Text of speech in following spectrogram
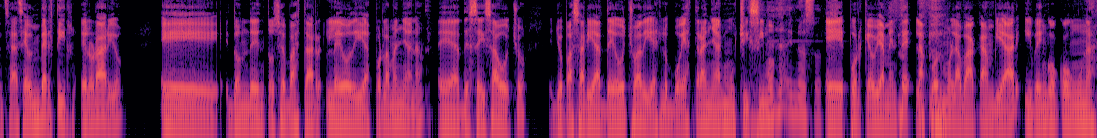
o sea, se va a invertir el horario, eh, donde entonces va a estar Leo Díaz por la mañana, eh, de 6 a 8. Yo pasaría de 8 a 10, los voy a extrañar muchísimo. Eh, porque obviamente la fórmula va a cambiar y vengo con una,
